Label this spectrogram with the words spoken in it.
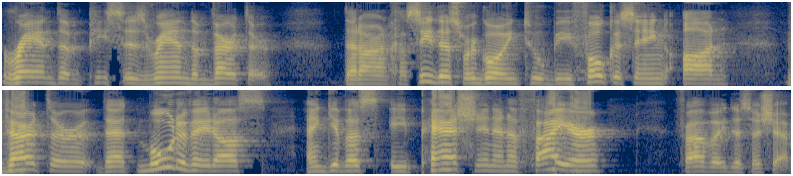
random pieces, random Werter that are in Hasidus. We're going to be focusing on Werter that motivate us and give us a passion and a fire for Avodah Hashem.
